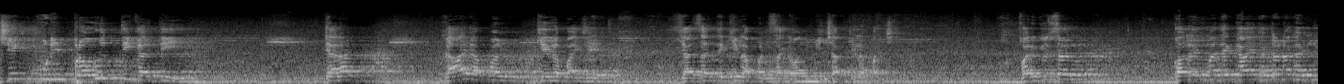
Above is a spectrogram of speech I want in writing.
जी कुणी प्रवृत्ती करती त्याला काय आपण केलं पाहिजे याचा देखील आपण सर्वांनी विचार केला पाहिजे. फर्ग्युसन कॉलेजमध्ये काय घटना घडली?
